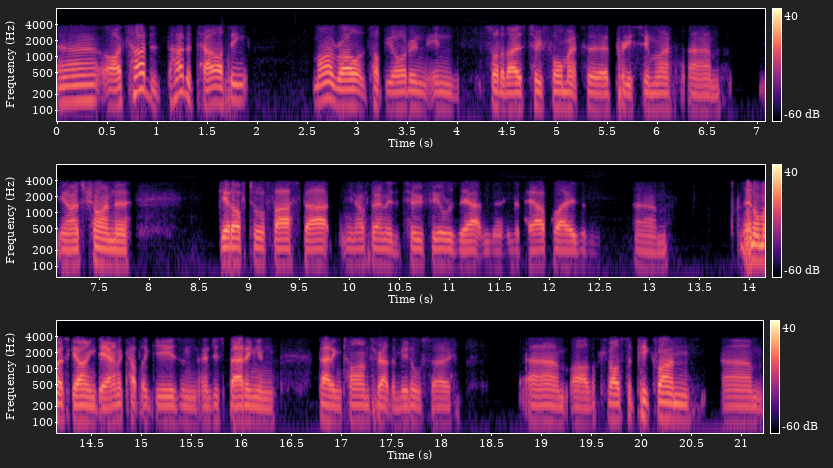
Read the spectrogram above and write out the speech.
Uh, oh, it's hard to hard to tell. I think my role at the top of the order in, in sort of those two formats are pretty similar. Um, you know, it's trying to get off to a fast start. You know, with only the two fielders out in the, in the power plays, and um, then almost going down a couple of gears and, and just batting and batting time throughout the middle. So, um, oh, look, if I was to pick one, um,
